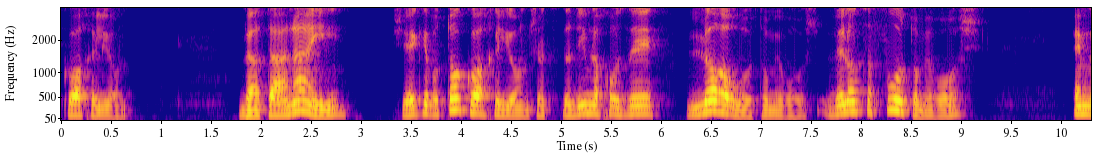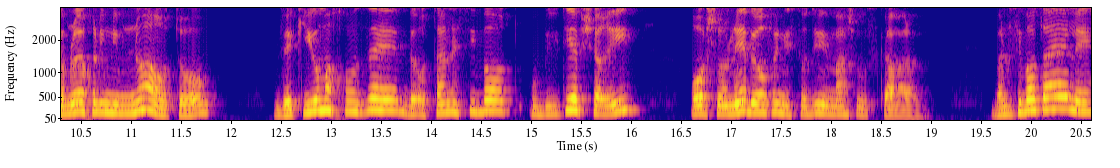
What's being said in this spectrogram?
כוח עליון. והטענה היא שעקב אותו כוח עליון שהצדדים לחוזה לא ראו אותו מראש ולא צפו אותו מראש, הם גם לא יכולים למנוע אותו וקיום החוזה באותן נסיבות הוא בלתי אפשרי או שונה באופן יסודי ממה שהוסכם עליו. בנסיבות האלה,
